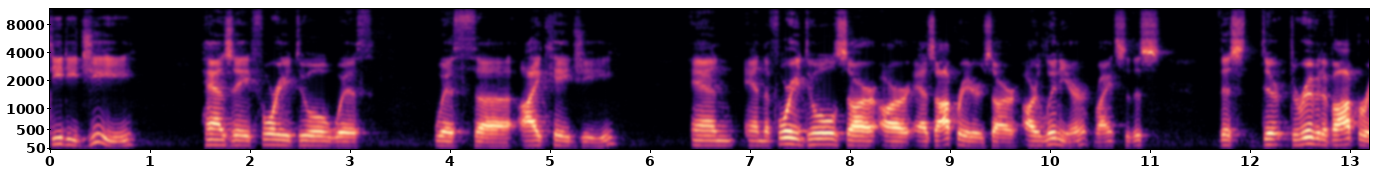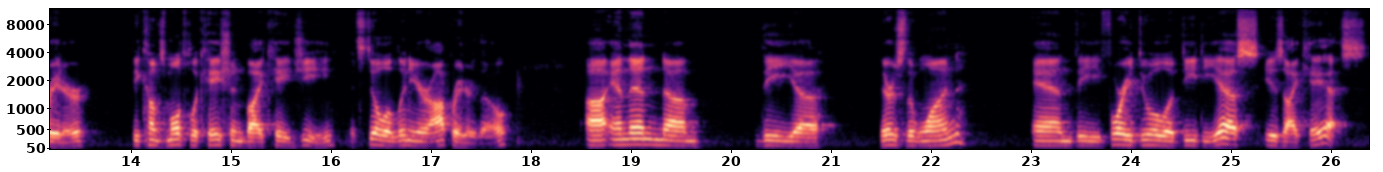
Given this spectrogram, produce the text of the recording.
DDG has a Fourier dual with with uh, IKG, and and the Fourier duals are are as operators are are linear, right? So this this der derivative operator becomes multiplication by kg. It's still a linear operator though, uh, and then um, the uh, there's the one, and the Fourier dual of DDS is IKS.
